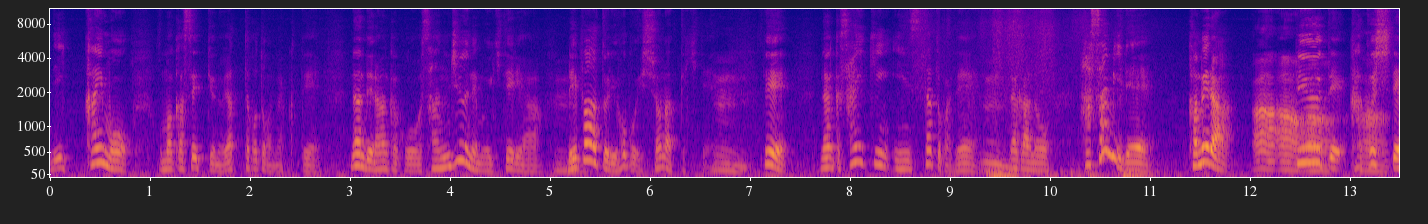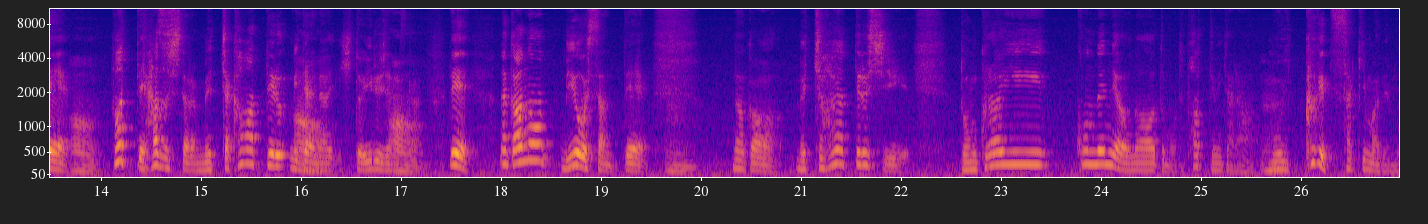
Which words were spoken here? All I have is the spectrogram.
で一回もお任せっていうのをやったことがなくてなんでなんかこう30年も生きてりゃ、うん。レパートリーほぼ一緒になってきて、うん。でなんか最近インスタとかで、うん。なんかあのハサミでカメラピューって隠してパッて外したらめっちゃ変わってるみたいな人いるじゃないですか、うん。でなんかあの美容師さんってうなんかめっちゃ流行ってるしどんくらい混んでんねやろうなと思ってパッて見たら、うん。もう1ヶ月先までもう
